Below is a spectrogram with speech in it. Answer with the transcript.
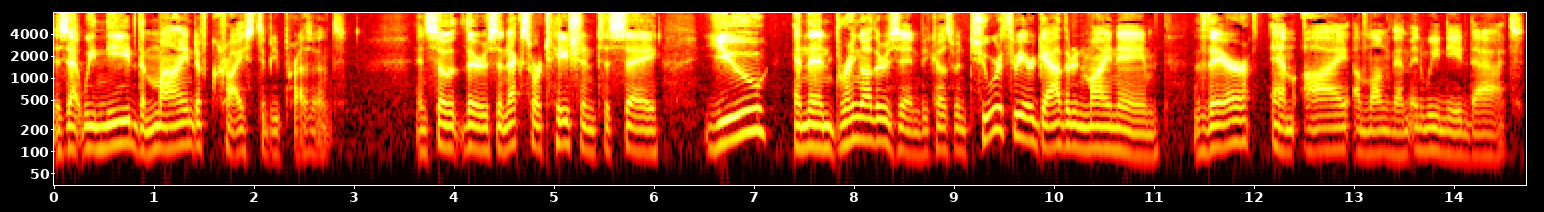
is that we need the mind of Christ to be present. And so there's an exhortation to say, You and then bring others in, because when two or three are gathered in my name, there am I among them, and we need that.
